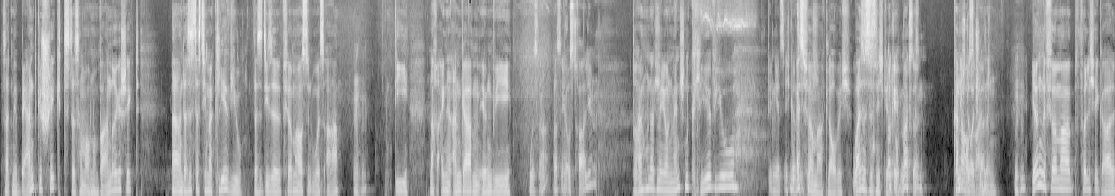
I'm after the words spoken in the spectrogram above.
das hat mir Bernd geschickt, das haben auch noch ein paar andere geschickt. Äh, das ist das Thema Clearview. Das ist diese Firma aus den USA, die nach eigenen Angaben irgendwie, USA? Was nicht Australien? 300 Millionen Menschen, Clearview, Bin jetzt nicht ganz US-Firma, glaube ich. Weiß es jetzt nicht genau. Okay, mag sein. Kann Nicht auch aus Deutschland. sein. Irgendeine Firma, völlig egal,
